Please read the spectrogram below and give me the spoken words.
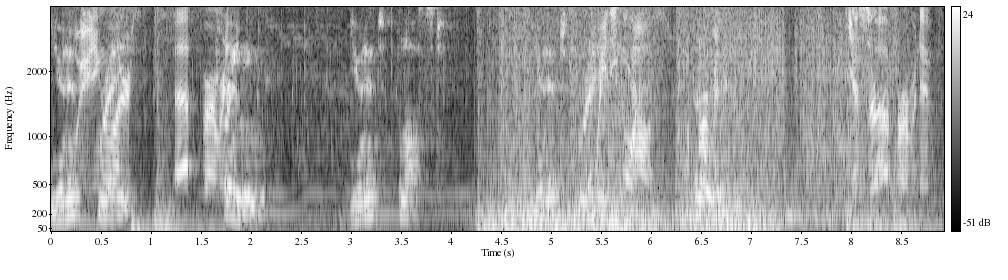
Unit Waiting ready. Training. Unit lost. Unit ready. Waiting orders. Building. Yes, sir. Affirmative.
